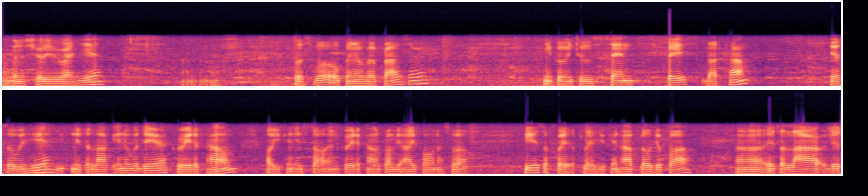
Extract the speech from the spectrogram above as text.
I'm going to show you right here. First of all open a web browser. You're going to sendspace.com yes over here you need to log in over there create account or you can install and create account from your iPhone as well. Here's a place you can upload your file. Uh, it's allow this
